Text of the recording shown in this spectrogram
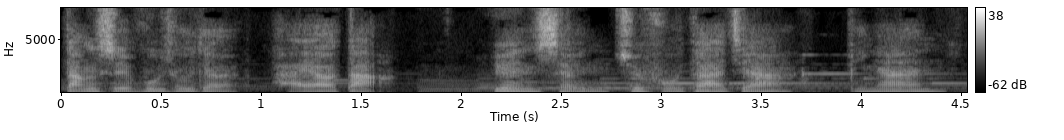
当时付出的还要大。愿神祝福大家平安。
